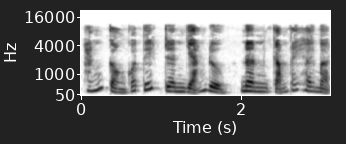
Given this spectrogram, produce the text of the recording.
hắn còn có tiết trên giảng đường nên cảm thấy hơi mệt.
